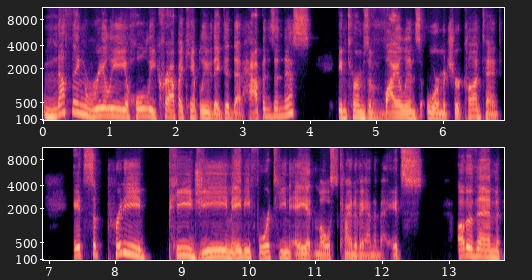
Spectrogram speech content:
Nothing really, holy crap, I can't believe they did that happens in this in terms of violence or mature content it's a pretty PG, maybe 14A at most kind of anime. It's other than,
